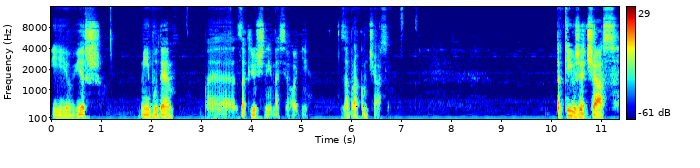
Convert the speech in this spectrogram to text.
І вірш мій буде е, заключний на сьогодні за браком часу. Такий вже час.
